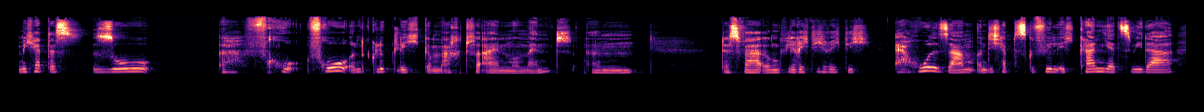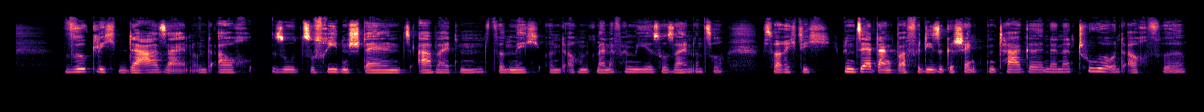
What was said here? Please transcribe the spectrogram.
mich hat das so äh, froh, froh, und glücklich gemacht für einen Moment. Ähm, das war irgendwie richtig, richtig erholsam und ich habe das Gefühl, ich kann jetzt wieder wirklich da sein und auch so zufriedenstellend arbeiten für mich und auch mit meiner Familie so sein und so. Es war richtig, ich bin sehr dankbar für diese geschenkten Tage in der Natur und auch für,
